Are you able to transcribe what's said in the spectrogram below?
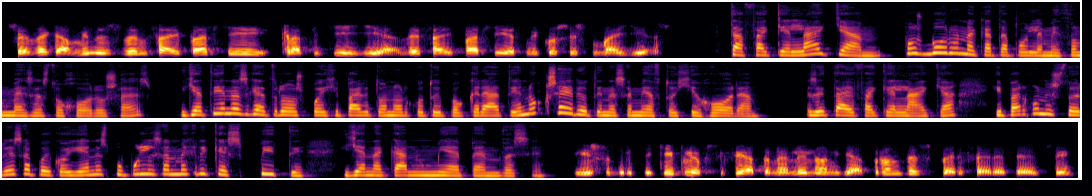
σε δέκα μήνες δεν θα υπάρχει κρατική υγεία, δεν θα υπάρχει εθνικό σύστημα υγείας τα φακελάκια πώς μπορούν να καταπολεμηθούν μέσα στο χώρο σας, Γιατί ένας γιατρός που έχει πάρει τον όρκο του Ιπποκράτη, ενώ ξέρει ότι είναι σε μια φτωχή χώρα, ζητάει φακελάκια, υπάρχουν ιστορίες από οικογένειες που πούλησαν μέχρι και σπίτι για να κάνουν μια επέμβαση. Η συντριπτική πλειοψηφία των Ελλήνων γιατρών δεν συμπεριφέρεται έτσι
